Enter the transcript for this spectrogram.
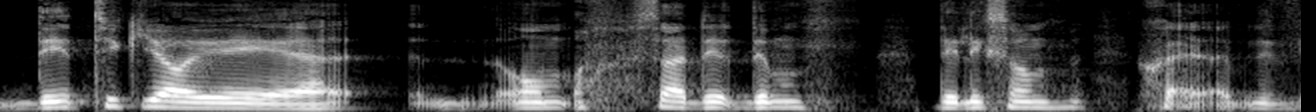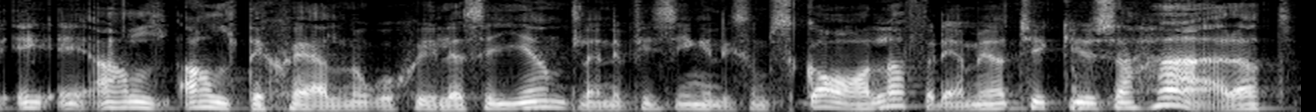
Det tycker jag ju är, om, så här, det, det, det är liksom, all, allt är skäl nog att skilja sig egentligen. Det finns ingen liksom skala för det. Men jag tycker ju så här att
